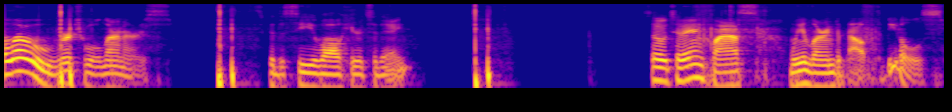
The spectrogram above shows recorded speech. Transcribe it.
Hello, virtual learners. It's good to see you all here today. So today in class, we learned about the Beatles,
